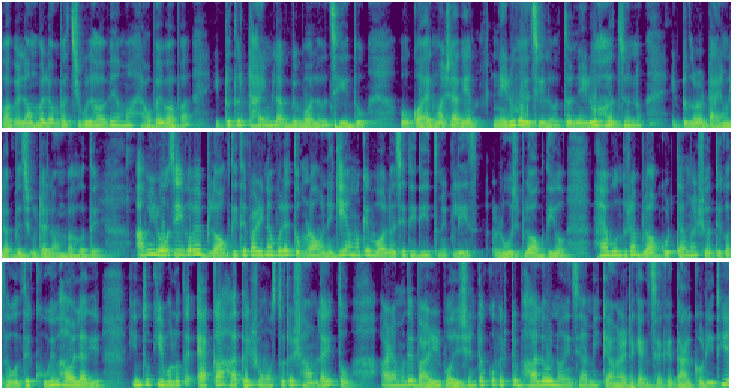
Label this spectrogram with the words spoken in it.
কবে লম্বা লম্বা চুল হবে? আমার হবে বাবা, একটু তো টাইম লাগবে বলো, যেহেতু ও কয়েক মাস আগে নেড়ু হয়েছিল। তো নেড়ু হওয়ার জন্য একটু ধরো টাইম লাগবে চুলটা লম্বা হতে। আমি রোজ এইভাবে ব্লগ দিতে পারি না বলে তোমরা অনেকেই আমাকে বলো যে, দিদি, তুমি প্লিজ রোজ ব্লগ দিও। হ্যাঁ বন্ধুরা, ব্লগ করতে আমার সত্যি কথা বলতে খুবই ভালো লাগে। কিন্তু কি বলো তো একা হাতে সমস্তটা সামলাই তো। আর আমাদের বাড়ির পজিশনটা খুব একটা ভালো নয় যে আমি ক্যামেরাটাকে এক জায়গায় দাঁড় করিয়ে দিয়ে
